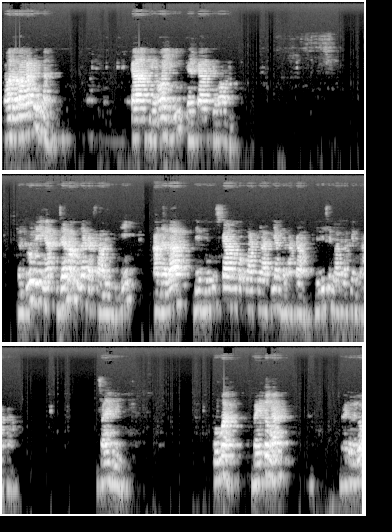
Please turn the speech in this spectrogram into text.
kalau ada orang kafir kan kafiroini dan kafiroini dan perlu diingat, jamak mudzakkar salim ini adalah dihususkan untuk laki-laki yang berakal. Jadi isim laki-laki yang berakal. Misalnya gini. Rumah baitun kan? Baitun itu.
